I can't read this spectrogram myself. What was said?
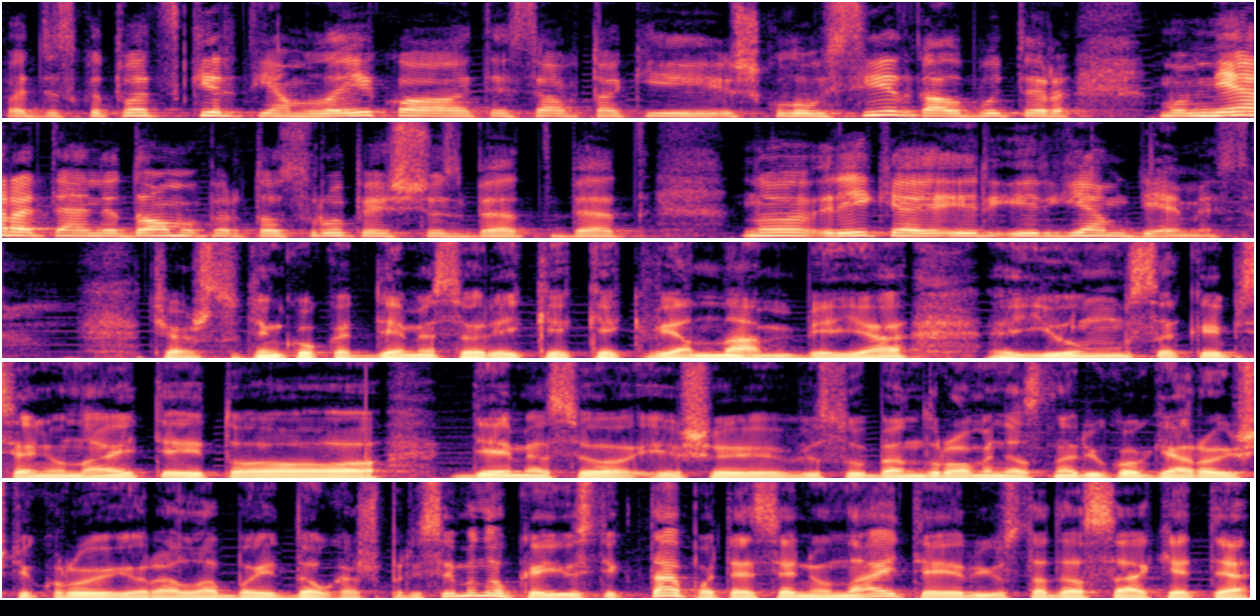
padiskutuoti, skirti jam laiko, tiesiog tokį išklausyti, galbūt ir mums nėra ten įdomu per tos rūpeščius, bet, bet nu, reikia ir, ir jiem dėmesio. Čia aš sutinku, kad dėmesio reikia kiekvienam. Beje, jums, kaip seniūnaitėjai, to dėmesio iš visų bendruomenės narių, ko gero, iš tikrųjų yra labai daug. Aš prisimenu, kai jūs tik tapote seniūnaitė ir jūs tada sakėte,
